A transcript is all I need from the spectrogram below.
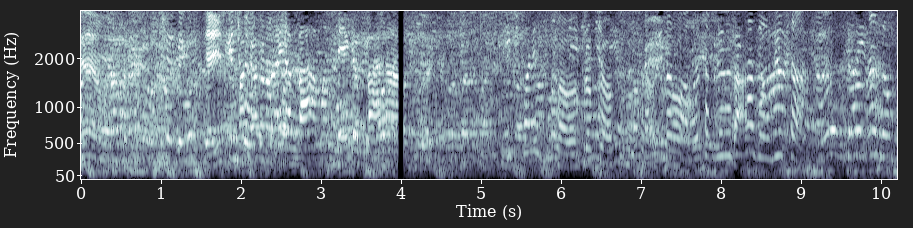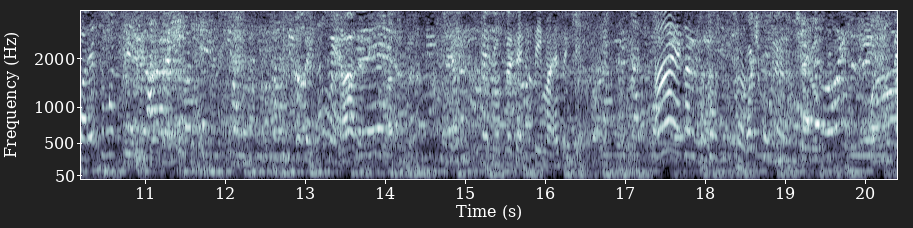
Não. É isso que a gente coloca na Ah, agora todos os produtos. Pode comer. Pode comer.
